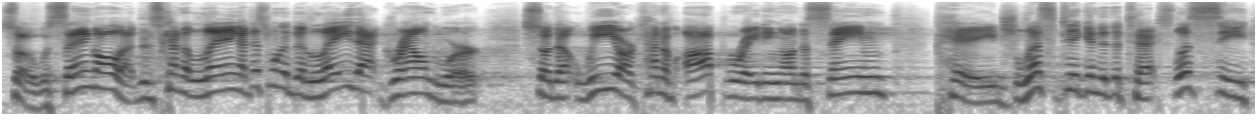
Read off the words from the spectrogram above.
So, with saying all that, just kind of laying, I just wanted to lay that groundwork so that we are kind of operating on the same page, let's dig into the text. Let's see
